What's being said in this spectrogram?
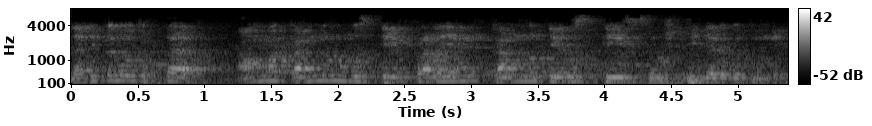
లలితలో చెప్తారు అమ్మ కన్ను మూస్తే ప్రళయం కన్ను తెరుస్తే సృష్టి జరుగుతుంది.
